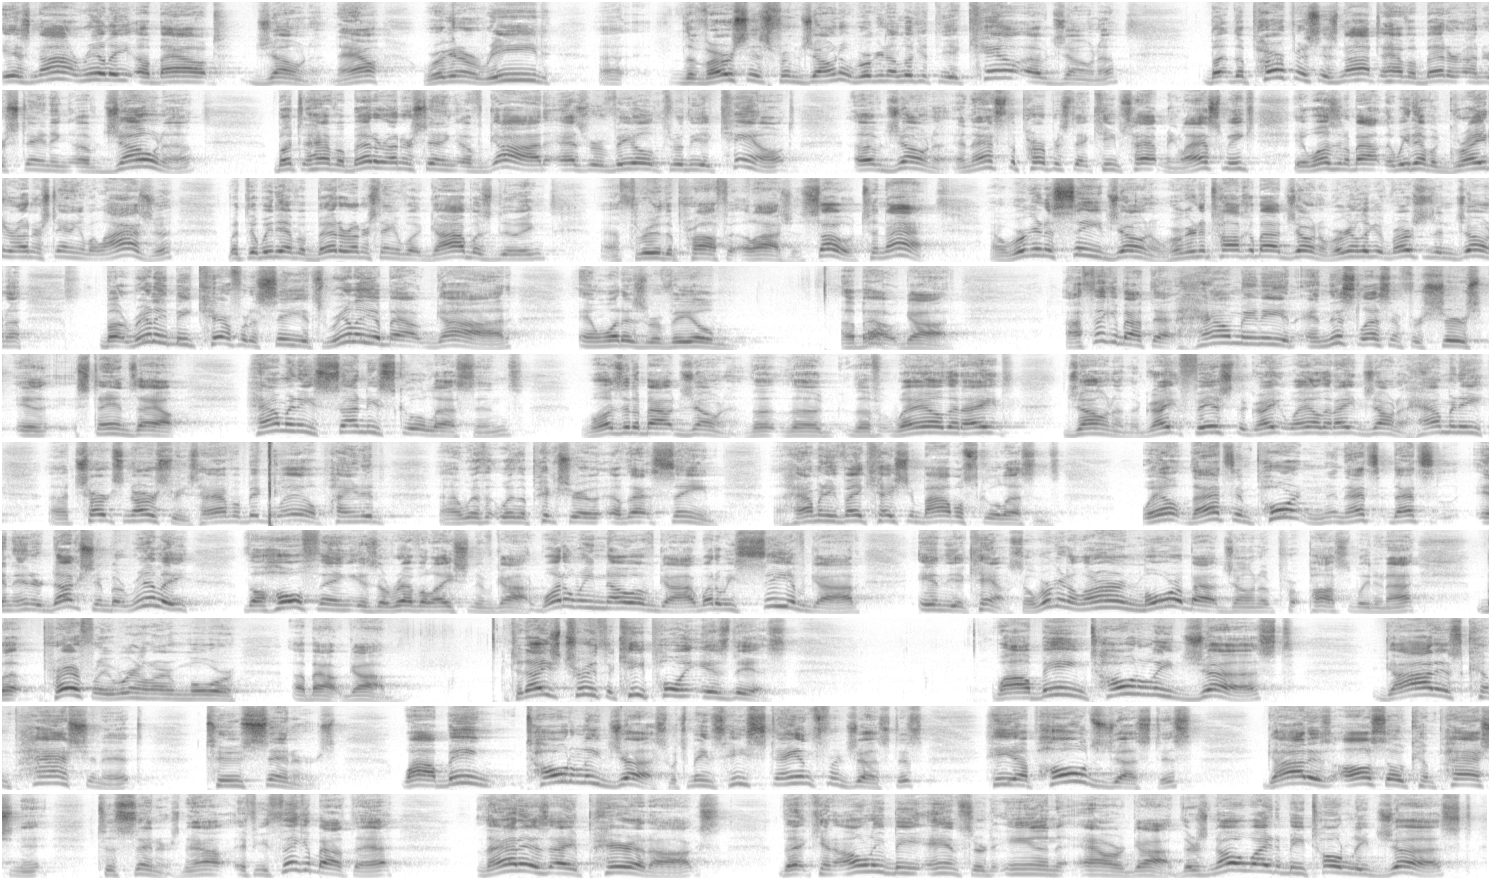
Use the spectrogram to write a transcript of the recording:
is not really about Jonah. Now, we're going to read uh, the verses from Jonah, we're going to look at the account of Jonah. But the purpose is not to have a better understanding of Jonah, but to have a better understanding of God as revealed through the account of Jonah. And that's the purpose that keeps happening. Last week, it wasn't about that we'd have a greater understanding of Elijah, but that we'd have a better understanding of what God was doing uh, through the prophet Elijah. So tonight, uh, we're going to see Jonah. We're going to talk about Jonah. We're going to look at verses in Jonah, but really be careful to see it's really about God and what is revealed about God. I think about that. How many, and, this lesson for sure is, stands out, how many Sunday school lessons was it about Jonah? The, the, the whale that ate Jonah, the great fish, the great whale that ate Jonah. How many uh, church nurseries have a big whale painted uh, with, with a picture of, of that scene? Uh, how many vacation Bible school lessons? Well, that's important, and that's, that's an introduction, but really the whole thing is a revelation of God. What do we know of God? What do we see of God in the account? So we're going to learn more about Jonah possibly tonight, but prayerfully we're going to learn more about God. Today's truth, the key point is this. While being totally just, God is compassionate to sinners. While being totally just, which means He stands for justice, He upholds justice, God is also compassionate to sinners. Now, if you think about that, that is a paradox that can only be answered in our God. There's no way to be totally just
